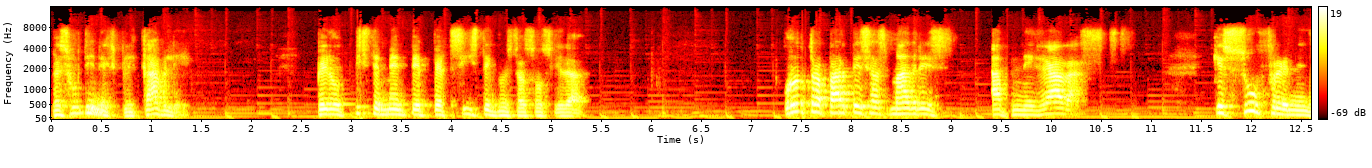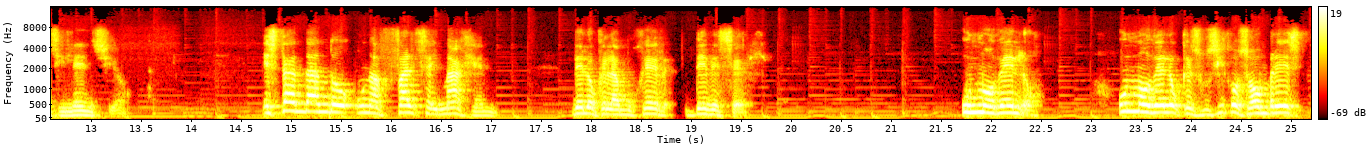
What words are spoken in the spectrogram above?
resulta inexplicable, pero tristemente persiste en nuestra sociedad. Por otra parte, esas madres abnegadas que sufren en silencio están dando una falsa imagen de lo que la mujer debe ser. Un modelo, un modelo que sus hijos hombres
